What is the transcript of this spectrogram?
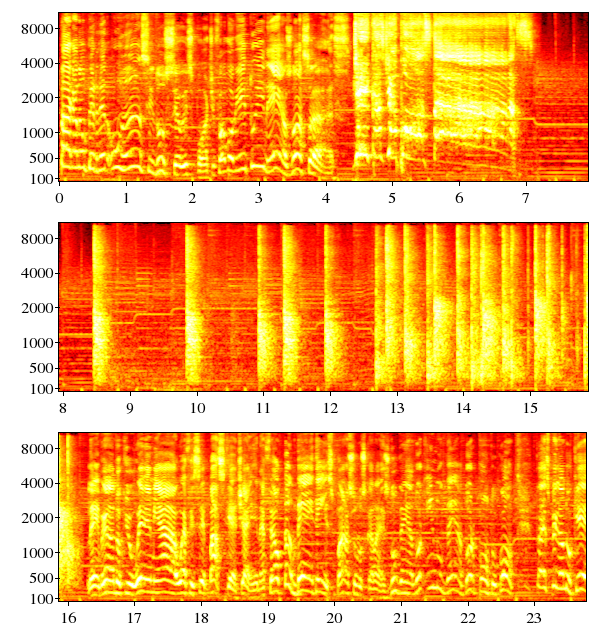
para não perder um lance do seu esporte favorito e nem as nossas Dicas de apostas! Lembrando que o MMA, o UFC Basquete e a NFL também tem espaço nos canais do Ganhador e no ganhador.com. Tá esperando o quê?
